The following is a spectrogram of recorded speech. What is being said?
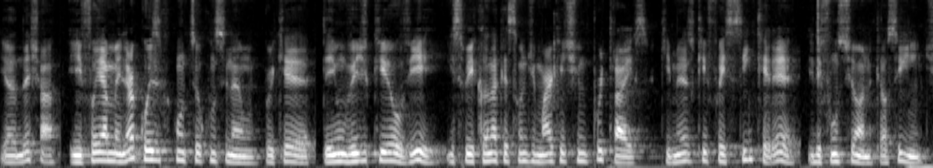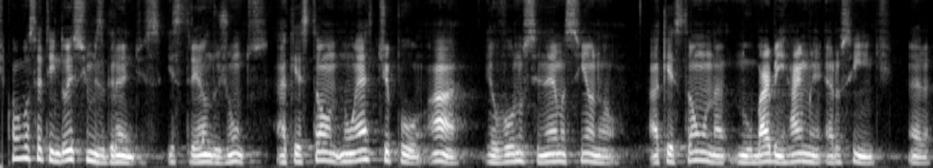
ia deixar. E foi a melhor coisa que aconteceu com o cinema, porque tem um vídeo que eu vi explicando a questão de marketing por trás, que mesmo que foi sem querer, ele funciona, que é o seguinte, quando você tem dois filmes grandes estreando juntos, a questão não é tipo, ah, eu vou no cinema sim ou não. A questão na- no Barbenheimer era o seguinte: era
